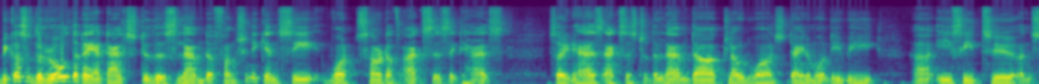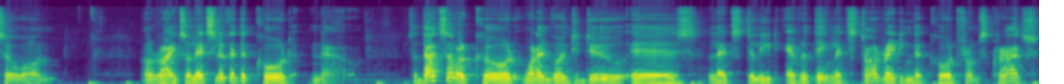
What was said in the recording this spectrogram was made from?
because of the role that I attached to this lambda function you can see what sort of access it has so it has access to the lambda CloudWatch DynamoDB uh, EC2 and so on alright so let's look at the code now so that's our code. What I'm going to do is let's delete everything. Let's start writing the code from scratch.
